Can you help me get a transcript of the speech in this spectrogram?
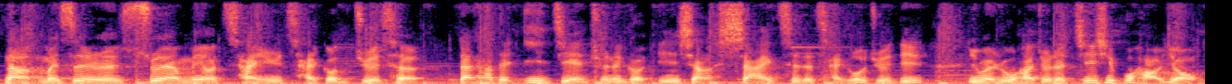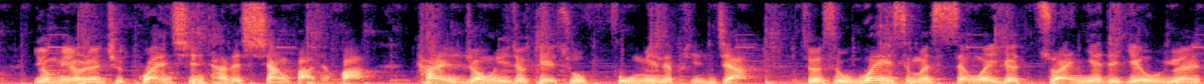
那门市人员虽然没有参与采购的决策，但他的意见却能够影响下一次的采购决定。因为如果他觉得机器不好用，又没有人去关心他的想法的话，他很容易就给出负面的评价。就是为什么身为一个专业的业务员，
